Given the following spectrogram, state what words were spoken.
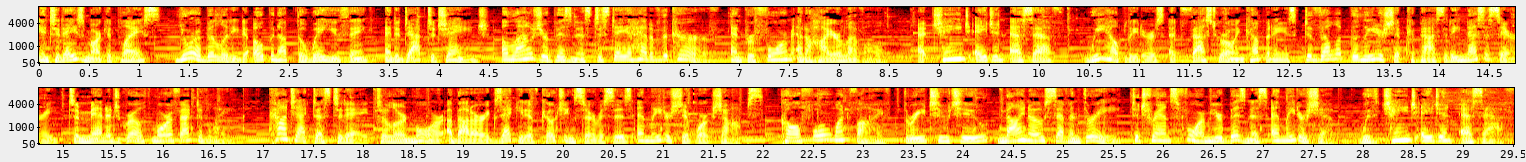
In today's marketplace, your ability to open up the way you think and adapt to change allows your business to stay ahead of the curve and perform at a higher level. At Change Agent SF, we help leaders at fast growing companies develop the leadership capacity necessary to manage growth more effectively. Contact us today to learn more about our executive coaching services and leadership workshops. Call 415 322 9073 to transform your business and leadership with Change Agent SF.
